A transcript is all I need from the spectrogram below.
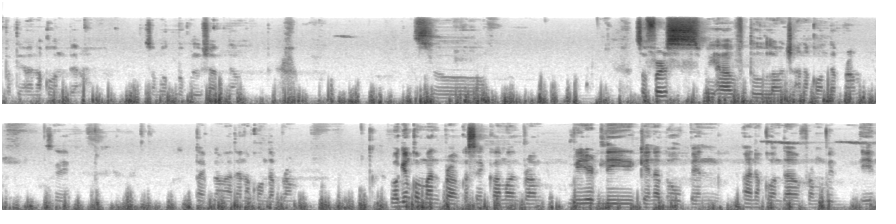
pati Anaconda. So, will shut down. So, so first, we have to launch Anaconda prompt. Okay. Type lang natin Anaconda prompt. Wag yung command prompt kasi command prompt weirdly cannot open Anaconda from within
